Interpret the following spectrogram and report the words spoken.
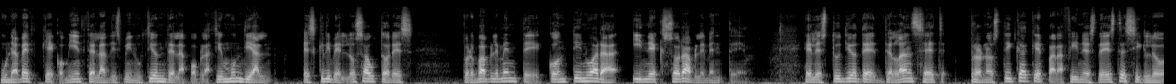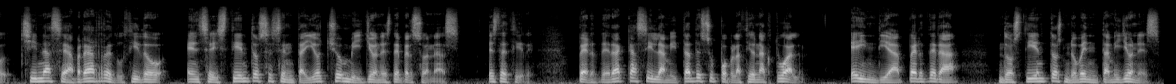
Una vez que comience la disminución de la población mundial, escriben los autores, probablemente continuará inexorablemente. El estudio de The Lancet pronostica que para fines de este siglo China se habrá reducido en 668 millones de personas, es decir, perderá casi la mitad de su población actual, e India perderá 290 millones.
